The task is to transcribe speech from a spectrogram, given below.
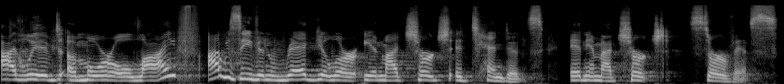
I lived a moral life. I was even regular in my church attendance and in my church service.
